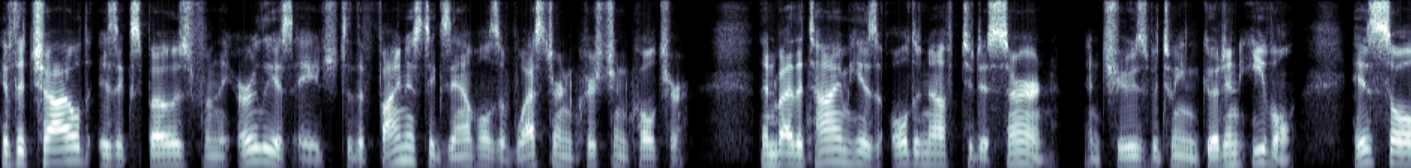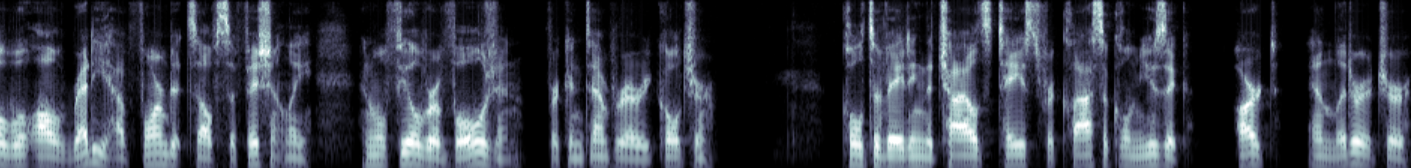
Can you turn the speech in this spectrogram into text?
If the child is exposed from the earliest age to the finest examples of Western Christian culture, then by the time he is old enough to discern and choose between good and evil, his soul will already have formed itself sufficiently and will feel revulsion for contemporary culture. Cultivating the child's taste for classical music, art, and literature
